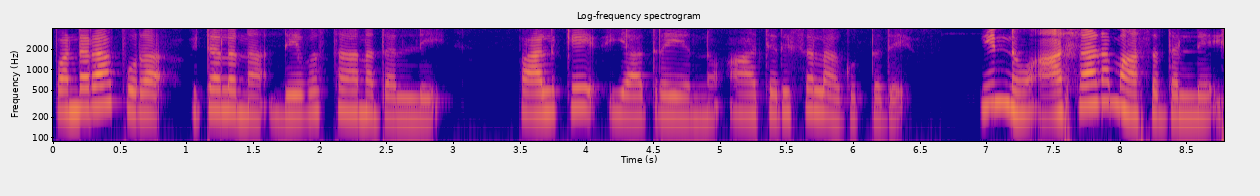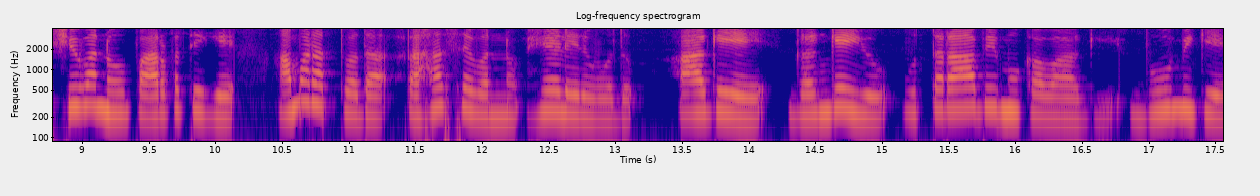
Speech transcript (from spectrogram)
ಪಂಡರಾಪುರ ವಿಠಲನ ದೇವಸ್ಥಾನದಲ್ಲಿ ಪಾಲ್ಕೆ ಯಾತ್ರೆಯನ್ನು ಆಚರಿಸಲಾಗುತ್ತದೆ. ಇನ್ನು ಆಷಾಢ ಮಾಸದಲ್ಲಿ ಶಿವನು ಪಾರ್ವತಿಗೆ ಅಮರತ್ವದ ರಹಸ್ಯವನ್ನು ಹೇಳಿರುವುದು. ಹಾಗೆಯೇ ಗಂಗೆಯು ಉತ್ತರಾಭಿಮುಖವಾಗಿ ಭೂಮಿಗೆ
